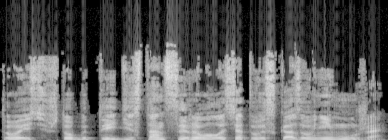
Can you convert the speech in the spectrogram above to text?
то есть, чтобы ты дистанцировалась от высказываний мужа.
